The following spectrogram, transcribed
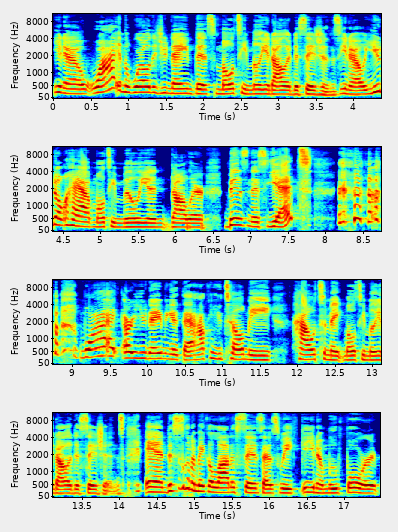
you know, why in the world did you name this multi million dollar decisions? You know, you don't have multi million dollar business yet. Why are you naming it that? How can you tell me how to make multi-million dollar decisions? And this is going to make a lot of sense as we, you know, move forward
